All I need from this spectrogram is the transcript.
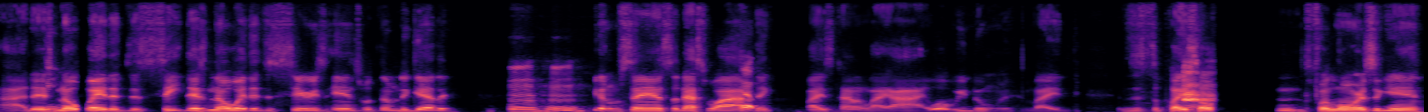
I, there's no way that this see, there's no way that this series ends with them together. Mm-hmm. You know what I'm saying? So that's why yep. I think everybody's kind of like, all right, what we doing? Like, is this the place ah. for Lawrence again?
